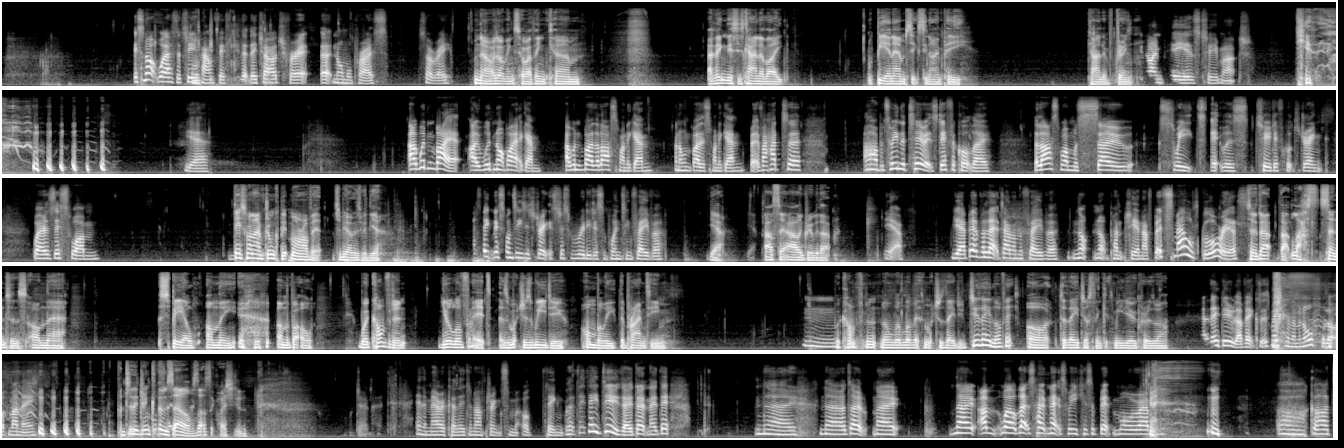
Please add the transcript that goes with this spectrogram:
It's not worth the two pound fifty that they charge for it at normal price. Sorry. No, I don't think so. I think um I think this is kind of like B and M sixty nine P kind of drink. Nine p is too much. Yeah. I wouldn't buy it. I would not buy it again. I wouldn't buy the last one again, and I wouldn't buy this one again. But if I had to, oh, between the two, it's difficult though. The last one was so sweet, it was too difficult to drink. Whereas this one, this one I've drunk a bit more of it, to be honest with you. I think this one's easy to drink. It's just really disappointing flavour. Yeah. Yeah. I'll say I'll agree with that. Yeah. Yeah, a bit of a letdown on the flavour. Not not punchy enough, but it smells glorious. So that that last sentence on there spiel on the on the bottle, we're confident you'll love mm. it as much as we do. Humbly, the Prime team. Hmm. We're confident they'll love it as much as they do. Do they love it, or do they just think it's mediocre as well? No, They do love it because it's making them an awful lot of money. But do they drink it themselves? That's the question. Don't know. In America, they do not drink some odd thing. They, they do though, don't they? They no, no, I don't know. No, um. Well, let's hope next week is a bit more. um Oh God,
